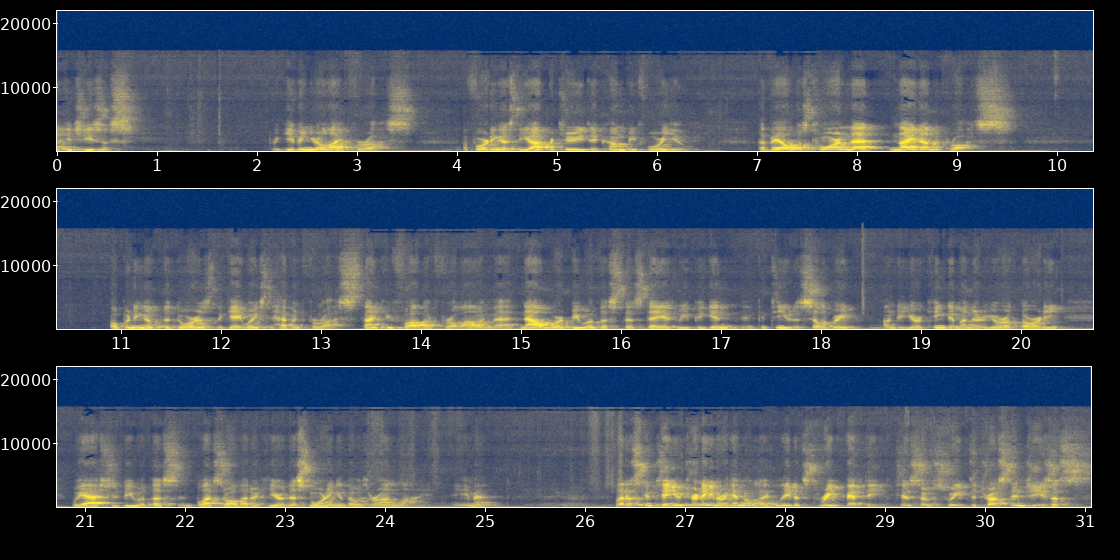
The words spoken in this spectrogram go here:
thank you, Jesus, for giving your life for us, affording us the opportunity to come before you. The veil was torn that night on the cross, opening up the doors, the gateways to heaven for us. Thank you, Father, for allowing that. Now, Lord, be with us this day as we begin and continue to celebrate under your kingdom, under your authority. We ask you to be with us and bless all that are here this morning and those who are online. Amen. Let us continue turning in our hymnals. I believe it's 350. Tis so sweet to trust in Jesus.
